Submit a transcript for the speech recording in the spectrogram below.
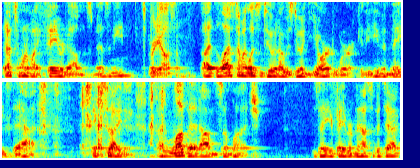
That's one of my favorite albums, Mezzanine. It's pretty awesome. I, the last time I listened to it, I was doing yard work, and it even made that exciting. I love that album so much. Is that your favorite Massive Attack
